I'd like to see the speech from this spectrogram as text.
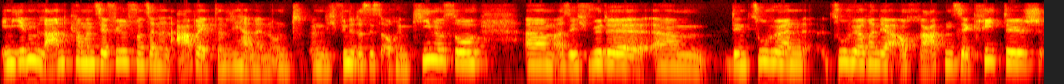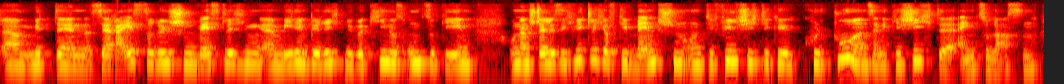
in jedem Land kann man sehr viel von seinen Arbeitern lernen. Und, und ich finde, das ist auch im Kino so. Ähm, also ich würde ähm, den Zuhörern, Zuhörern ja auch raten, sehr kritisch ähm, mit den sehr reißerischen westlichen äh, Medienberichten über Kinos umzugehen und anstelle sich wirklich auf die Menschen und die vielschichtige Kultur und seine Geschichte einzulassen.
